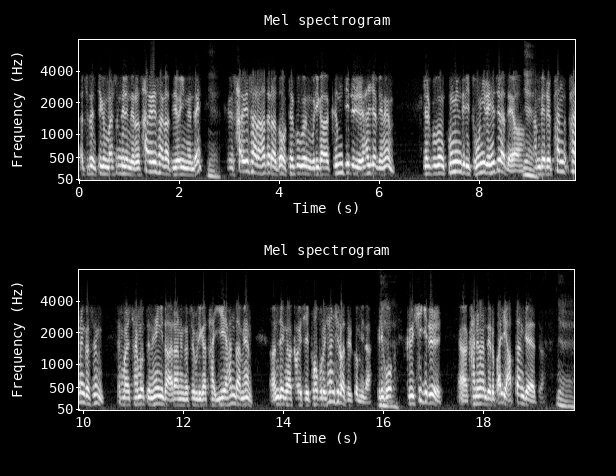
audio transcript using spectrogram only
어쨌든 지금 말씀드린 대로 사회사가 되어 있는데 예. 그 사회사라 하더라도 결국은 우리가 금지를 하려면은 결국은 국민들이 동의를 해줘야 돼요. 예. 담배를 판, 파는 것은 정말 잘못된 행위다라는 것을 우리가 다 이해한다면 언젠가 그것이 법으로 현실화 될 겁니다. 그리고 예. 그 시기를 어, 가능한 대로 빨리 앞당겨야죠. 예.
